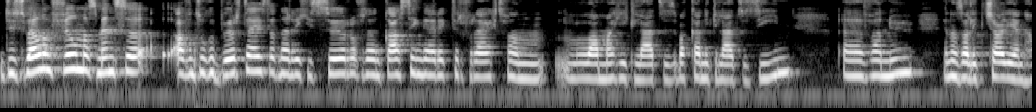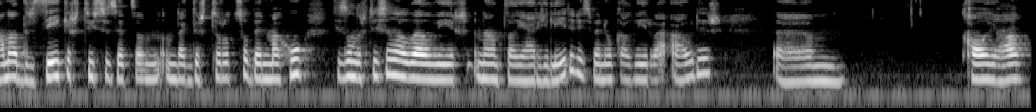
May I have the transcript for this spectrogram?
Het is wel een film als mensen af en toe gebeurt dat is dat een regisseur of een casting director vraagt van wat mag ik laten, wat kan ik laten zien? Uh, van u. En dan zal ik Charlie en Hannah er zeker tussen zetten, omdat ik er trots op ben. Maar goed, het is ondertussen al wel weer een aantal jaar geleden, dus ik ben ook alweer wat ouder. Um, oh ja,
